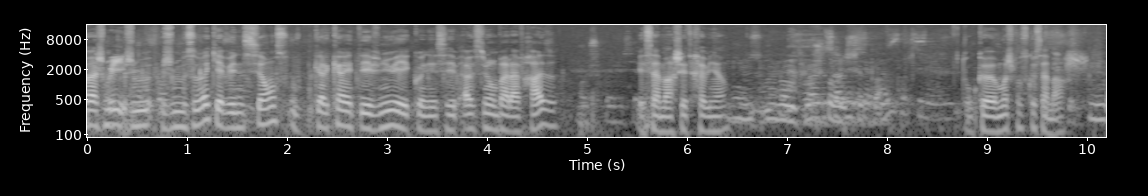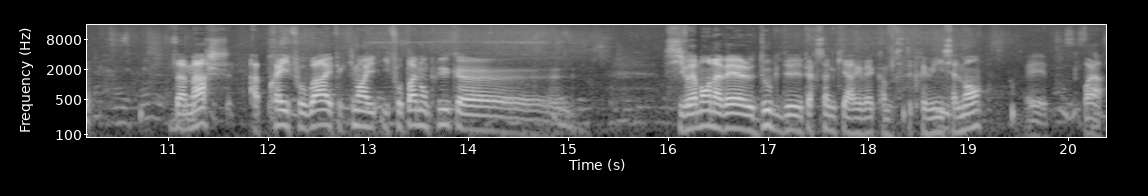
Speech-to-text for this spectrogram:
Bah, je, me, je, me, souviens qu'il y avait une séance où quelqu'un était venu et connaissait absolument pas la phrase. Et ça marchait très bien. Donc euh, moi je pense que ça marche. Ça marche. Après il faut voir, effectivement, il ne faut pas non plus que... Si vraiment on avait le double des personnes qui arrivaient comme c'était prévu initialement, et voilà,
